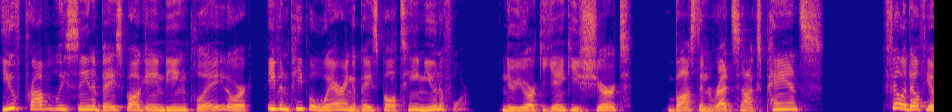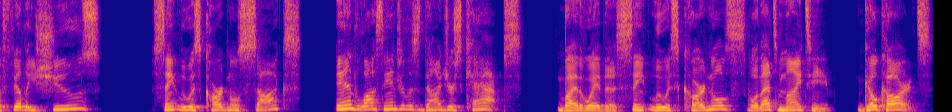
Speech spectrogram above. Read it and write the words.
you've probably seen a baseball game being played or even people wearing a baseball team uniform. New York Yankees shirt, Boston Red Sox pants, Philadelphia Phillies shoes, St. Louis Cardinals socks, and Los Angeles Dodgers caps. By the way, the St. Louis Cardinals, well, that's my team. Go Cards!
